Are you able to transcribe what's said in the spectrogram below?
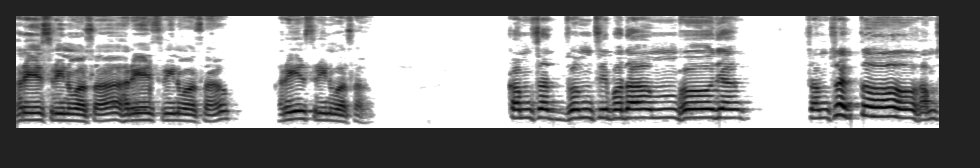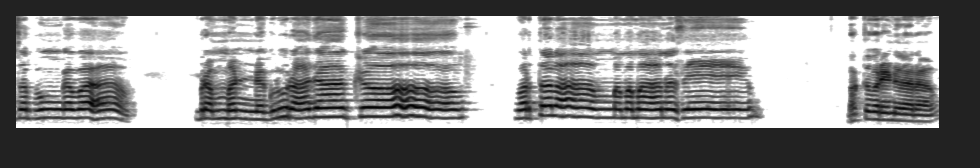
హరే శ్రీనివాస హరే శ్రీనివాస హరే శ్రీనివాస. కంసధ్వంసి పదాంభోజ సంసక్తో హంసపుంగవ బ్రహ్మణ్య గురురాజాక్షో వర్తలాం మమ మానసే. భక్తవరేణులారా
